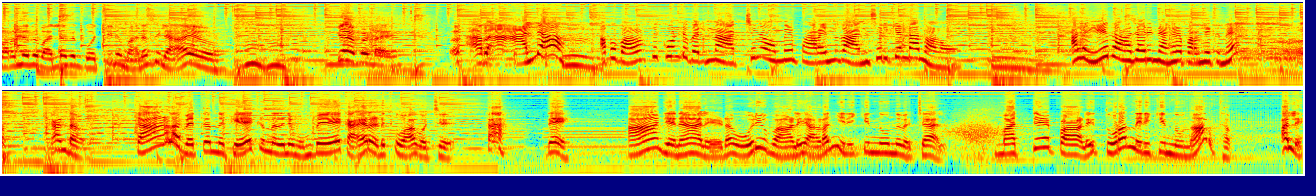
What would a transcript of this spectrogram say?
പറഞ്ഞത് വല്ലതും കൊച്ചിന് മനസ്സിലായോ? എവിടെ? അല്ല അപ്പൊ വളർത്തിക്കൊണ്ട് വരുന്ന അച്ഛനും അമ്മയും പറയുന്നത് അനുസരിക്കണ്ടെന്നാണോ? അല്ല ഏത് ആചാര്യനെ അങ്ങനെ പറഞ്ഞേക്കുന്നേ? കണ്ടോ? കാള പെറ്റെന്ന് കേക്കുന്നതിന് മുമ്പേ കയറെടുക്കുവാ കൊച്ച്. ദേ ആ ജനാലയുടെ ഒരു പാളി അടഞ്ഞിരിക്കുന്നു എന്ന് വെച്ചാൽ മറ്റേ പാളി തുറന്നിരിക്കുന്നു അർത്ഥം. അല്ലേ?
